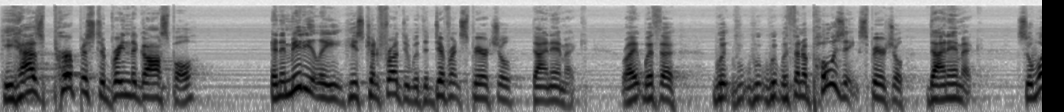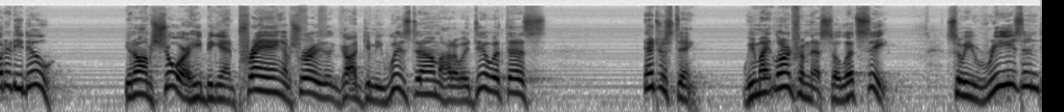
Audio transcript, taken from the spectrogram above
He has purpose to bring the gospel. And immediately he's confronted with a different spiritual dynamic, right? With, a, with, with an opposing spiritual dynamic. So what did he do? You know, I'm sure he began praying. I'm sure God give me wisdom. How do I deal with this? Interesting. We might learn from this. So let's see. So he reasoned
